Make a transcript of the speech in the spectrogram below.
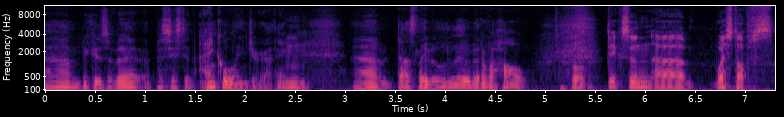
um, because of a, a persistent ankle injury, I think, um, does leave a little bit of a hole. Well, Dixon, uh, Westhoff's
